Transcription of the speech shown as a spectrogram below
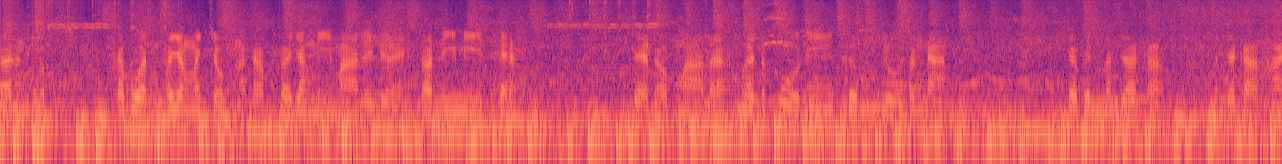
ล้วหนึ่งชุดขบวนเขายังไม่จบนะครับ ก็ยังมีมาเรื่อยๆ ตอนนี้มีแดดแดดออกมาแล้ว เมื่อสักครู่นี้คึมอยู่ตั้งนานก็เป็นบรรยากาศบรรยากาศให้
